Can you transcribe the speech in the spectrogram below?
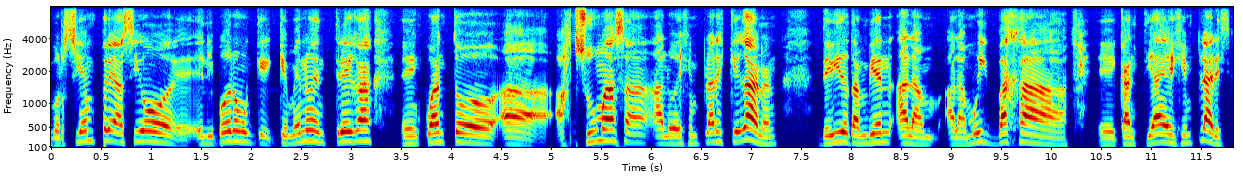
por siempre, ha sido eh, el hipódromo que, menos entrega en cuanto a, sumas a, los ejemplares que ganan, debido también a la, muy baja cantidad de ejemplares.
